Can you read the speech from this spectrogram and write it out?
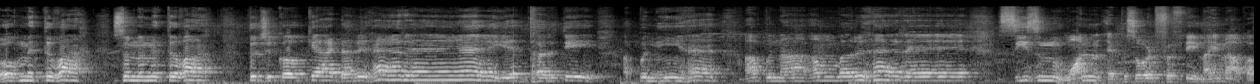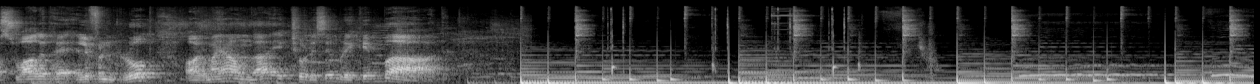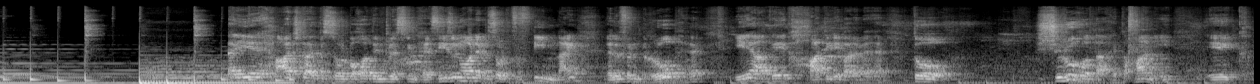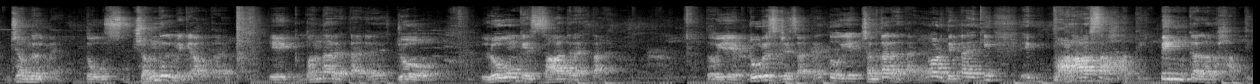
ओ मितवा, सुन मितवा, तुझको क्या डर है रे? ये धरती अपनी है, अपना अंबर है रे। सीज़न वन एपिसोड 59 में आपका स्वागत है एलिफेंट रोप और मैं आऊँगा एक छोटे से ब्रेक के बाद। ये आज का एपिसोड बहुत इंटरेस्टिंग है। Season one episode 59 elephant rope है। ये आगे एक हाथी के बारे में है। तो शुरू होता है कहानी एक जंगल में। तो उस जंगल में क्या होता है? एक बंदा रहता है जो लोगों के साथ रहता है। तो ये टूरिस्ट जैसा है तो ये चलता रहता है और देखता है कि एक बड़ा सा हाथी पिंक कलर हाथी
